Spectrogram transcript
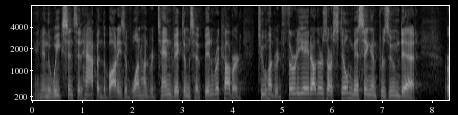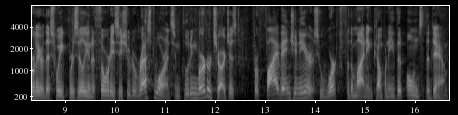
and in the week since it happened, the bodies of 110 victims have been recovered. 238 others are still missing and presumed dead. Earlier this week, Brazilian authorities issued arrest warrants, including murder charges, for five engineers who worked for the mining company that owns the dam.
